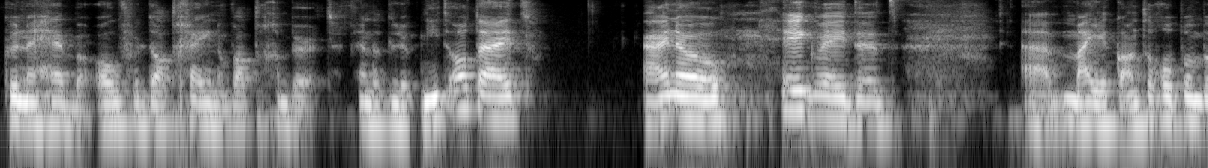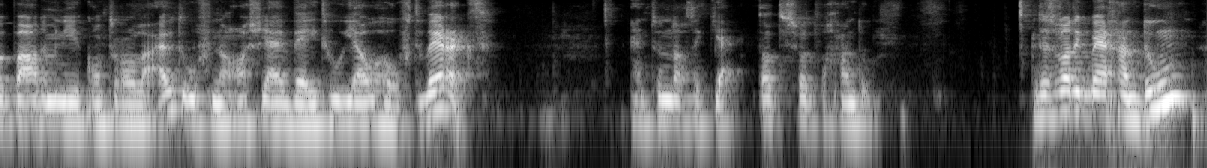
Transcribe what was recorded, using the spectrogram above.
kunnen hebben over datgene wat er gebeurt. En dat lukt niet altijd. I know, ik weet het. Uh, maar je kan toch op een bepaalde manier controle uitoefenen als jij weet hoe jouw hoofd werkt. En toen dacht ik, ja, dat is wat we gaan doen. Dus wat ik ben gaan doen,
